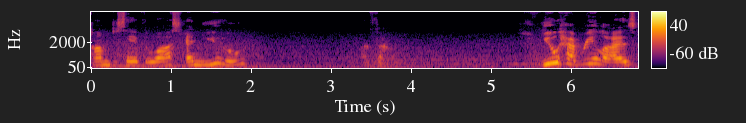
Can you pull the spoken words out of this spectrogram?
come to save the lost, and you are found. You have realized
